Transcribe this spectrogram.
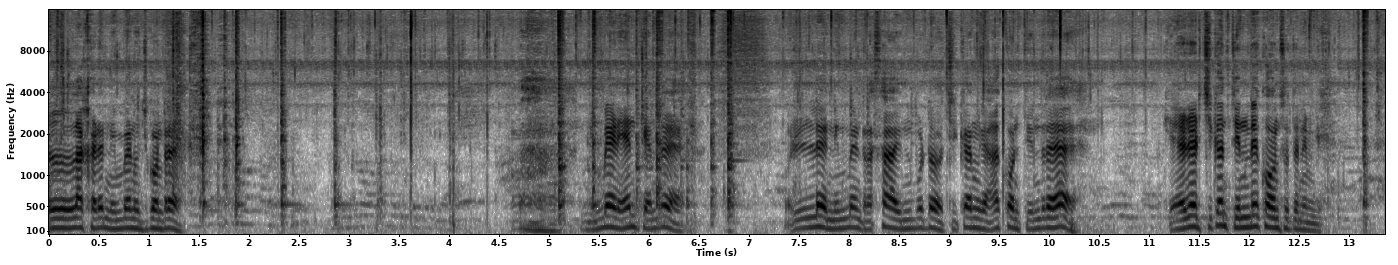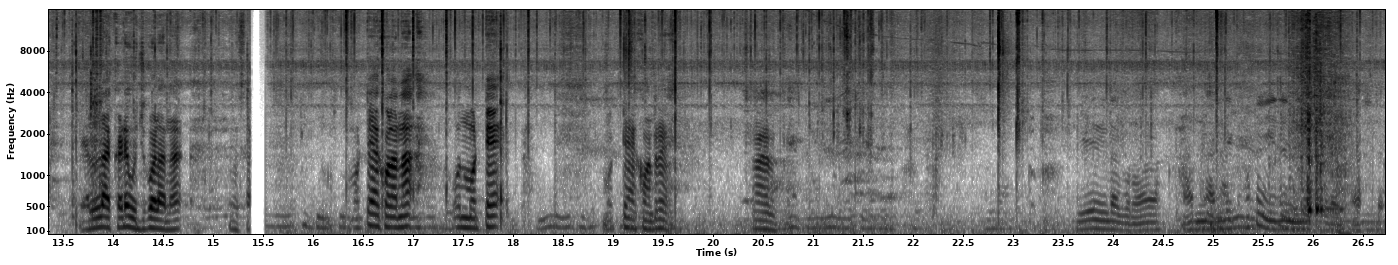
ಎಲ್ಲ ಕಡೆ ನಿಂಬೆಹಣ್ಣು ಉಜ್ಕೊಂಡ್ರೆ ನಿಂಬೆಹಣ್ಣು ಏನಕ್ಕೆ ಅಂದರೆ ಒಳ್ಳೆ ನಿಂಬೆಹಣ್ಣು ರಸ ಇಂದ್ಬಿಟ್ಟು ಚಿಕನ್ಗೆ ಹಾಕೊಂಡು ತಿಂದರೆ ಎರಡೆರಡು ಚಿಕನ್ ತಿನ್ನಬೇಕು ಅನಿಸುತ್ತೆ ನಿಮಗೆ. ಎಲ್ಲ ಕಡೆ ಉಜ್ಕೊಳ್ಳೋಣ ಮೊಟ್ಟೆ ಹಾಕೊಳ್ಳೋಣ, ಒಂದು ಮೊಟ್ಟೆ. ಮೊಟ್ಟೆ ಹಾಕ್ಕೊಂಡ್ರೆ ಚೆನ್ನಾಗಿರುತ್ತೆ. ಏನಿಲ್ಲ ಗುರು ಅದನ್ನ ಅಲ್ಲಿಟ್ಬಿಟ್ಟು ಇದನ್ನ ಇಟ್ಬಿಡೋದು ಅಷ್ಟೇ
